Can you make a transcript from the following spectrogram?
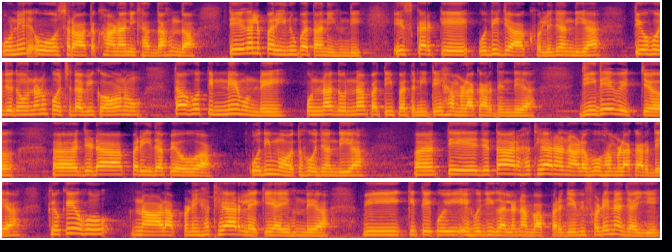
ਉਹਨੇ ਉਸ ਰਾਤ ਖਾਣਾ ਨਹੀਂ ਖਾਦਾ ਹੁੰਦਾ। ਤੇ ਇਹ ਗੱਲ ਪਰੀ ਨੂੰ ਪਤਾ ਨਹੀਂ ਹੁੰਦੀ। ਇਸ ਕਰਕੇ ਉਹਦੀ ਜਾਗ ਖੁੱਲ ਜਾਂਦੀ ਆ ਤੇ ਉਹ ਜਦੋਂ ਉਹਨਾਂ ਨੂੰ ਪੁੱਛਦਾ ਵੀ ਕੌਣ ਹੋ ਤਾਂ ਉਹ ਤਿੰਨੇ ਮੁੰਡੇ ਉਹਨਾਂ ਦੋਨਾਂ ਪਤੀ ਪਤਨੀ ਤੇ ਹਮਲਾ ਕਰ ਦਿੰਦੇ ਆ ਜਿਹਦੇ ਵਿੱਚ ਜਿਹੜਾ ਪਰੀ ਦਾ ਪਿਓ ਆ ਉਹਦੀ ਮੌਤ ਹੋ ਜਾਂਦੀ ਆ। ਅ, ਤੇਜ਼ ਧਾਰ ਹਥਿਆਰਾਂ ਨਾਲ ਉਹ ਹਮਲਾ ਕਰਦੇ ਆ ਕਿਉਂਕਿ ਉਹ ਨਾਲ ਆਪਣੇ ਹਥਿਆਰ ਲੈ ਕੇ ਆਏ ਹੁੰਦੇ ਆ ਵੀ ਕਿਤੇ ਕੋਈ ਇਹੋ ਜੀ ਗੱਲ ਨਾ ਵਾਪਰ ਜੇ ਵੀ ਫੜੇ ਨਾ ਜਾਈਏ।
